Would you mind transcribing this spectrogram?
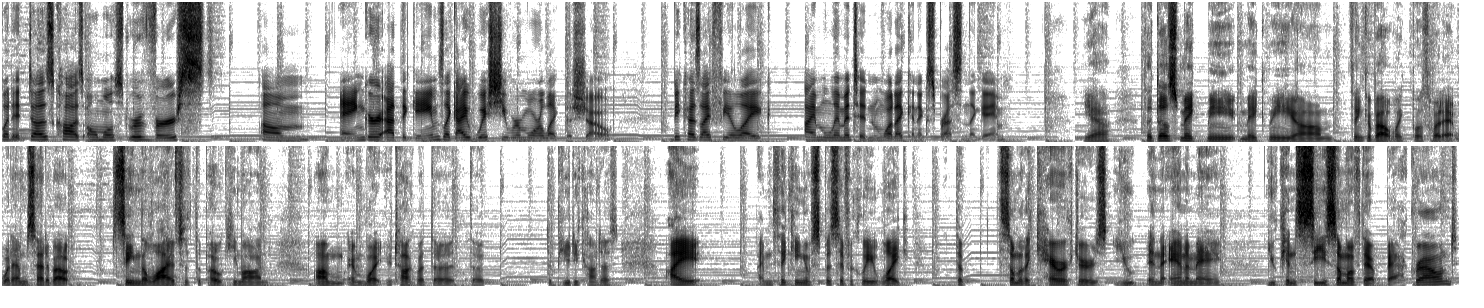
but it does cause almost reverse um, anger at the games. Like, I wish you were more like the show because I feel like I'm limited in what I can express in the game. Yeah, that does make me make me um, think about like both what what Em said about seeing the lives of the Pokemon, um, and what you talk about the, the the beauty contest. I I'm thinking of specifically like the some of the characters you in the anime, you can see some of their background.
